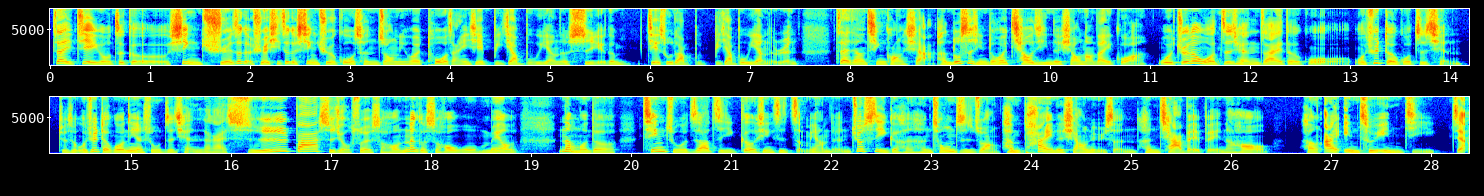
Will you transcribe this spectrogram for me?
在借由这个兴学这个学习这个兴趣的过程中，你会拓展一些比较不一样的视野，跟接触到不比较不一样的人。在这样情况下，很多事情都会敲击你的小脑袋瓜。我觉得我之前在德国，我去德国之前，就是我去德国念书之前，大概十八十九岁的时候，那个时候我没有那么的清楚的知道自己个性是怎么样的人，就是一个很横冲直撞、很派的小女生，很恰北北，然后。很爱应出应激，这样。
